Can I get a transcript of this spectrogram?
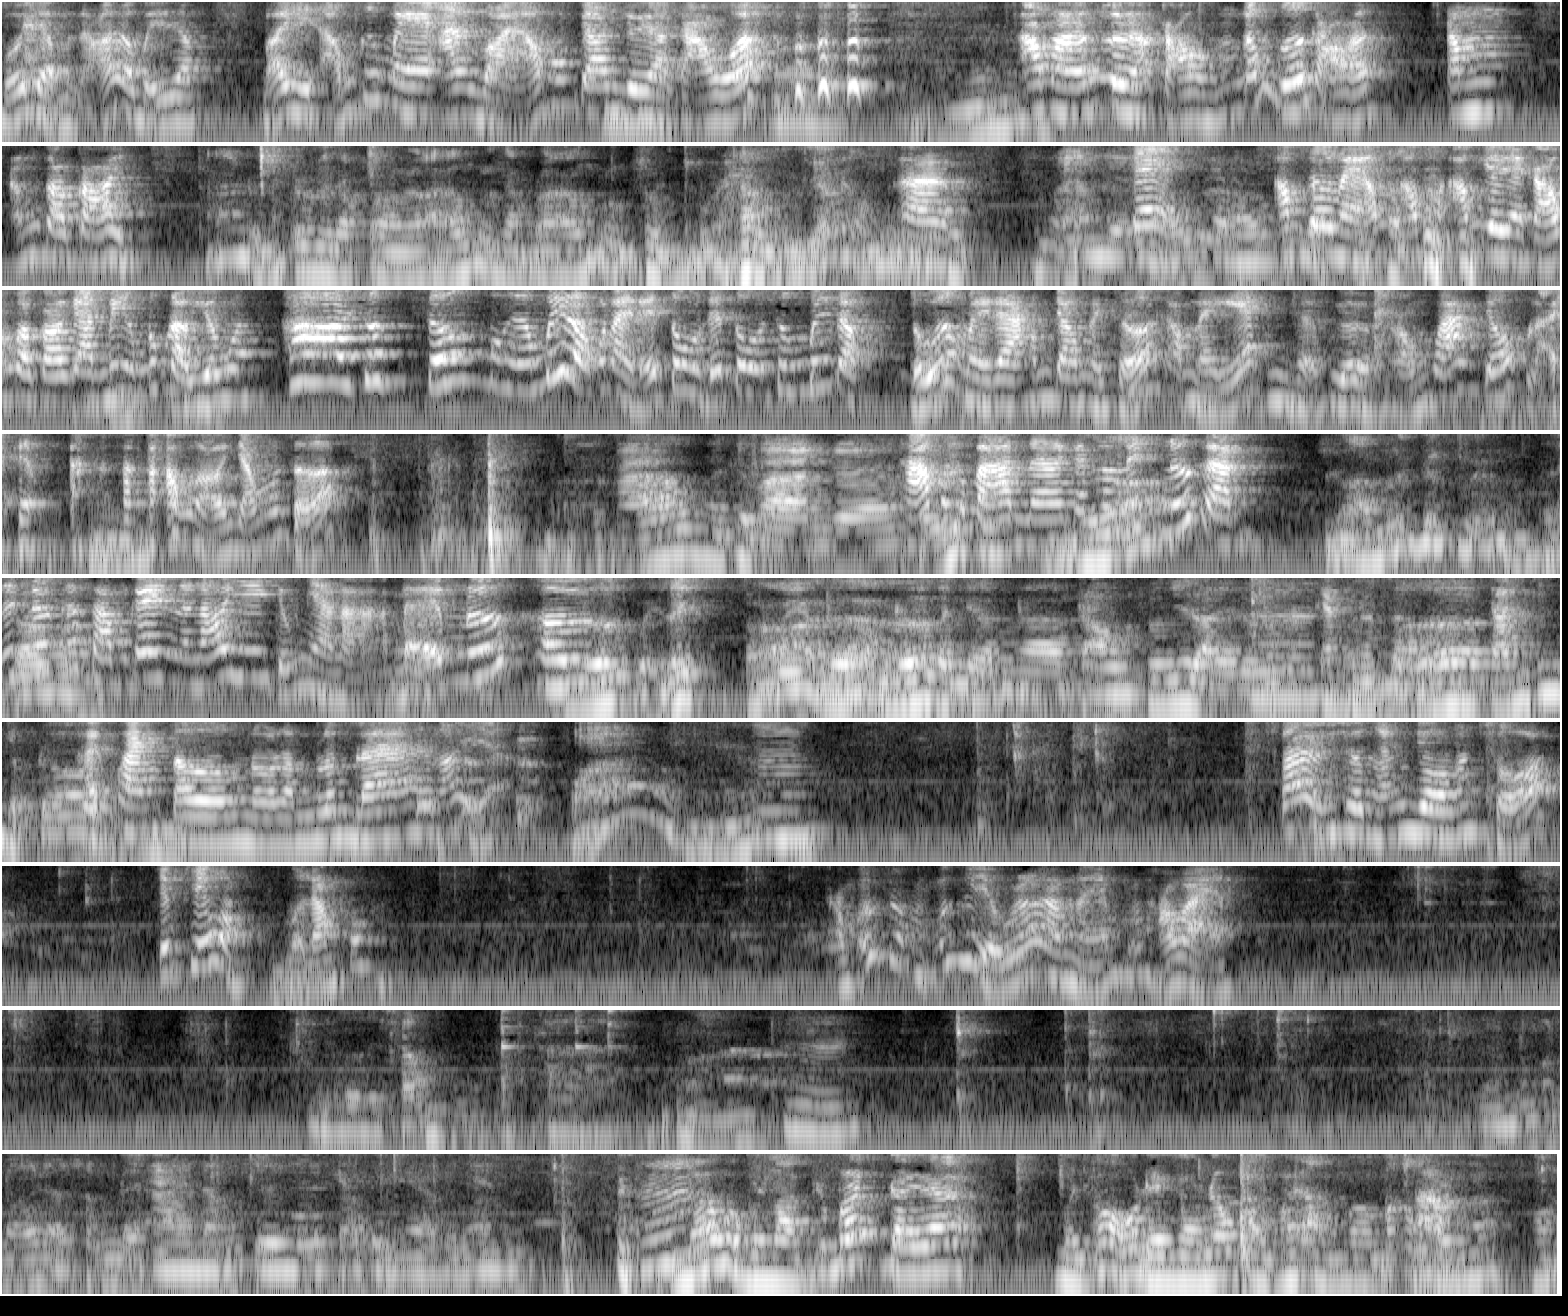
Bữa giờ mình ở đâu bị đâu bởi vì ổng cứ me anh hoài ổng không cho anh vô nhà cầu á. Ông mà vô nhà cầu ông đóng cửa cầu á ông ông coi coi. Á, đừng tôi gặp rồi ông gặp rồi ông ông sùng đầu rất à, vậy Cái- ông Sơn này ông ông ông vô nhà cậu ông coi coi cái anh biết ông lúc đầu vô á thôi Sơn Sơn không biết đâu cái này để tôi để tôi không biết đâu. Đuổi ông này ra không cho ông này sửa ông này ghét vô nhà cậu khóa chốt lại. Ông ngồi trong ông sửa. Tháo mấy cái ra. Tháo mấy cái bàn cái nó lít nước anh làm lít nước. Lít nước cái xong cái nói với chủ nhà là để ống nước hư. Nước bị lít. Nguyên đường nước ở trên ờ, cầu xuống dưới đây luôn. Ừ. nó cách nó cỡ tám chín chục đô phải khoan tường rồi làm lum la nói vậy á. quá. Ừ. có anh Sơn anh vô anh sửa. Chút xíu không 15 phút. Ông ức ông ức cái vụ đó ông này ông hỏi bài à? người sống. à ừ. Nó mới nói là sống đây hai năm chưa vậy trả tiền nhà tiền ăn. Ừ. nếu mà mình làm cái bếp đây á mình có ổ điện rồi đâu cần phải làm mà bắt ổ điện á.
